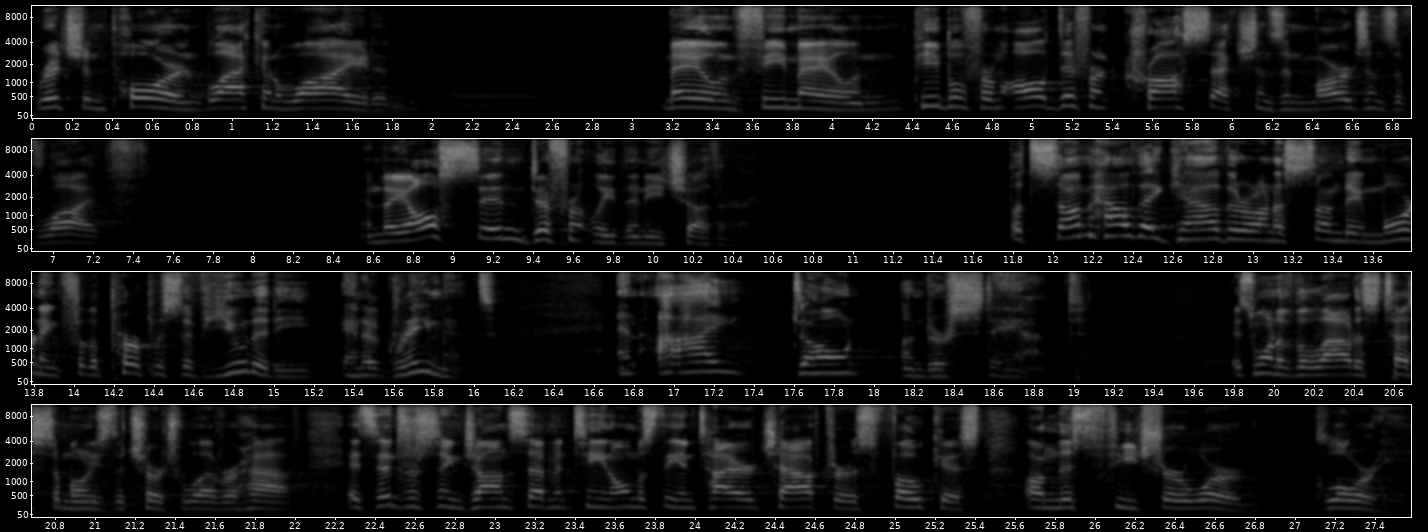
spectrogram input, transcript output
rich and poor, and black and white, and male and female, and people from all different cross sections and margins of life. And they all sin differently than each other. But somehow they gather on a Sunday morning for the purpose of unity and agreement. And I don't understand. It's one of the loudest testimonies the church will ever have. It's interesting, John 17, almost the entire chapter is focused on this feature word glory.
